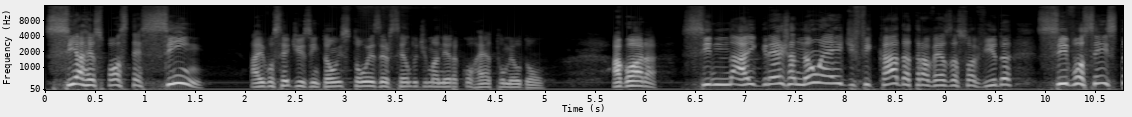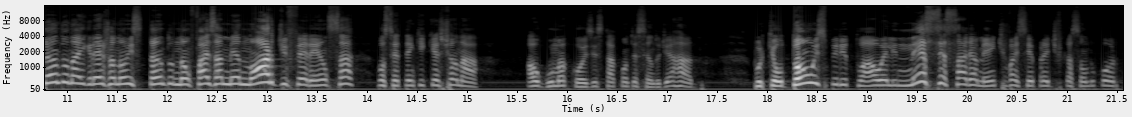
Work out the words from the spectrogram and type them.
Se a resposta é sim, aí você diz, então estou exercendo de maneira correta o meu dom. Agora, se a igreja não é edificada através da sua vida, se você estando na igreja ou não estando não faz a menor diferença, você tem que questionar. Alguma coisa está acontecendo de errado. Porque o dom espiritual, ele necessariamente vai ser para edificação do corpo.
